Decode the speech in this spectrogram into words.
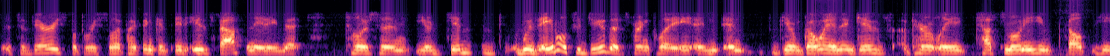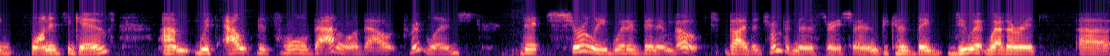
it's a very slippery slope. I think it, it is fascinating that Tillerson, you know, did was able to do this, frankly, and and you know, go in and give apparently testimony he felt he wanted to give, um, without this whole battle about privilege that surely would have been invoked by the Trump administration because they do it whether it's uh,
